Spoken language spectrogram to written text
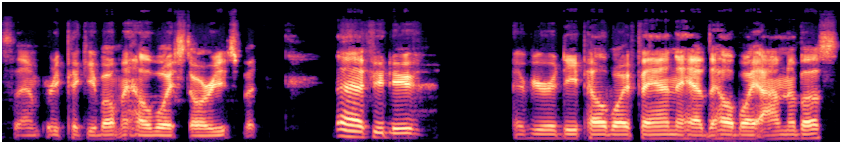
So I'm pretty picky about my Hellboy stories, but eh, if you do, if you're a deep Hellboy fan, they have the Hellboy Omnibus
